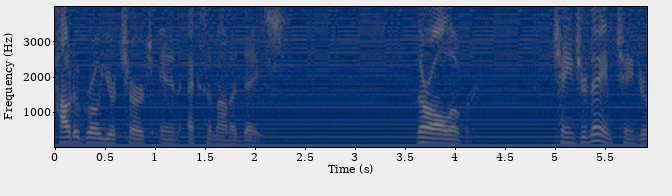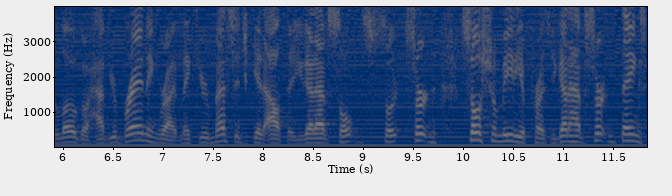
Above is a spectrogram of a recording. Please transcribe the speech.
How to grow your church in X amount of days. They're all over. Change your name, change your logo, have your branding right, make your message get out there. You got to have so, so, certain social media presence. You got to have certain things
